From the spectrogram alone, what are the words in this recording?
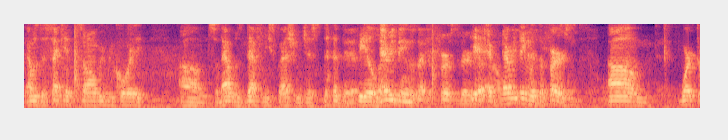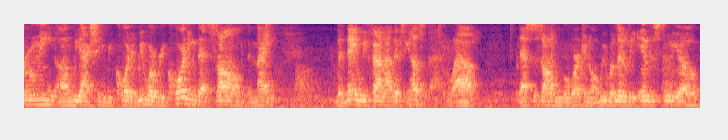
that was the second song we recorded. Um, so that was definitely special. Just the, the Yeah. feel. Of, Everything was like the first, very yeah, first everything was the first. Um, Work through me. Um, we actually recorded. We were recording that song the night, the day we found out Nipsey Hussle died. Wow. That's the song we were working on. We were literally in the studio,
